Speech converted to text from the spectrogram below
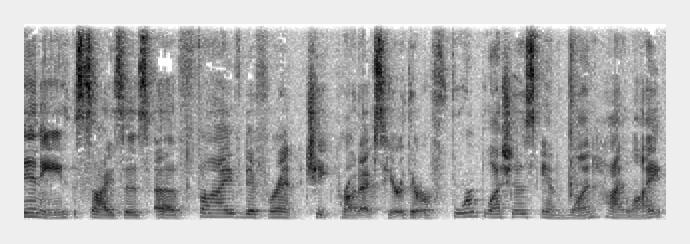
mini sizes of five different cheek products here. There are four blushes and one highlight,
